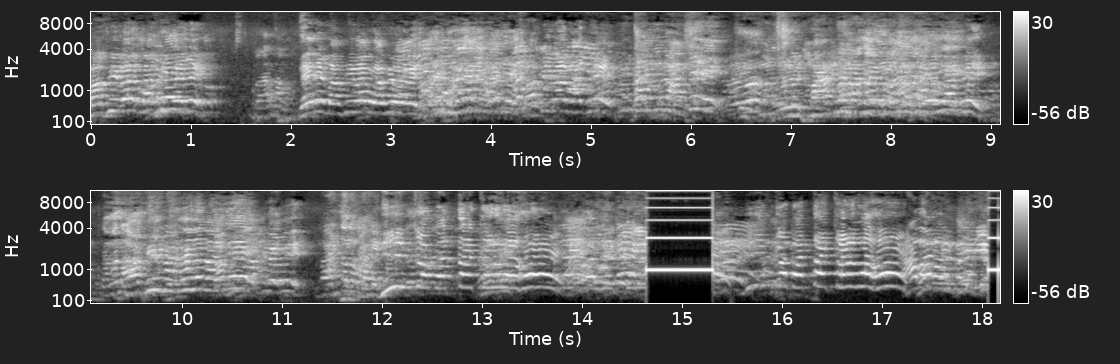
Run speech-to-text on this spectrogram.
माफी माग माफी मागले नाही नाही माफी माग माफी मागायची माफी माग माफी माफी माफी. नीम का पत्ता कड़वा है. नीम का पत्ता कड़वा है.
